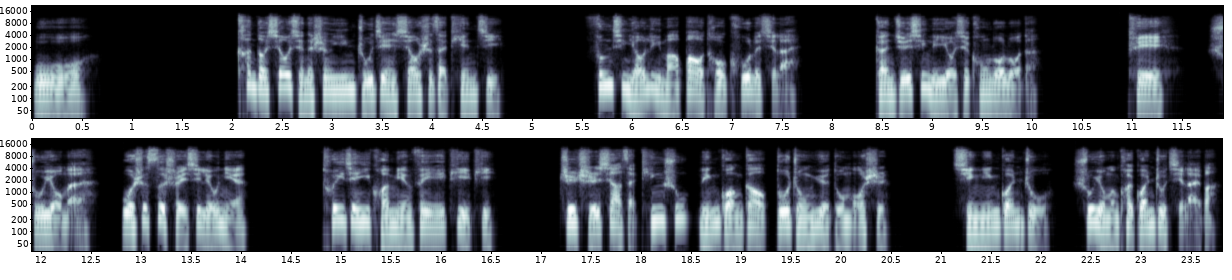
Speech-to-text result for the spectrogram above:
呜呜！看到萧贤的声音逐渐消失在天际，风清瑶立马抱头哭了起来，感觉心里有些空落落的。呸！书友们，我是似水溪流年，推荐一款免费 A P P，支持下载听书零广告多种阅读模式，请您关注，书友们快关注起来吧。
